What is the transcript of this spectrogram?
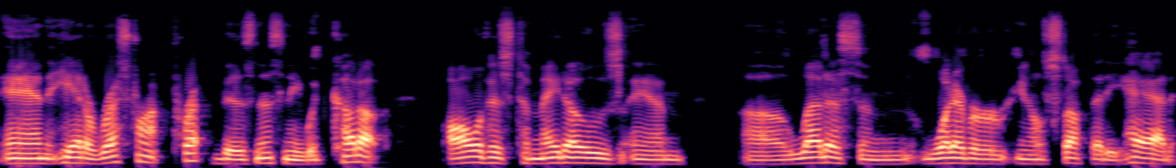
and he had a restaurant prep business, and he would cut up all of his tomatoes and uh, lettuce and whatever you know stuff that he had,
